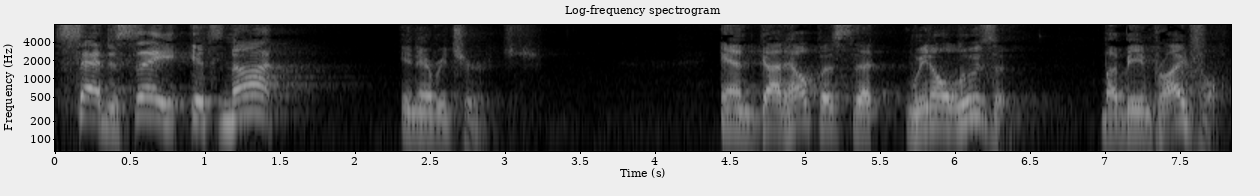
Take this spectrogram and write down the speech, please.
sad to say, it's not in every church. And God help us that we don't lose it by being prideful.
